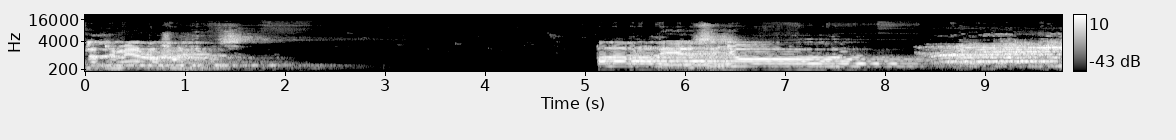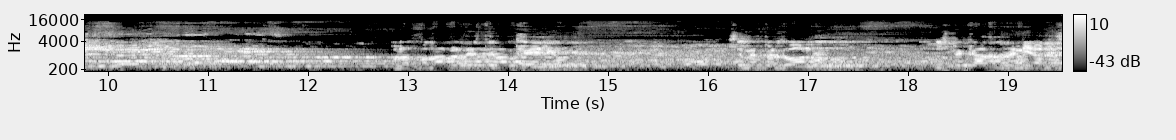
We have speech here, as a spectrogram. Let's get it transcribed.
los primeros los últimos. Palabra del Señor. Se me perdonen mis pecados veniales.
